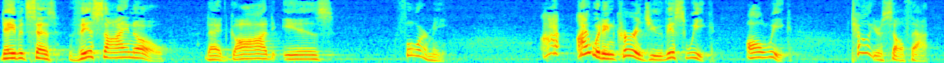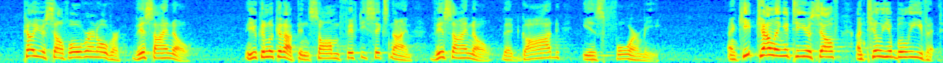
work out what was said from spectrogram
David says, This I know, that God is for me. I, I would encourage you this week, all week, tell yourself that. Tell yourself over and over, This I know. You can look it up in Psalm 56 9. This I know, that God is for me. And keep telling it to yourself until you believe it.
